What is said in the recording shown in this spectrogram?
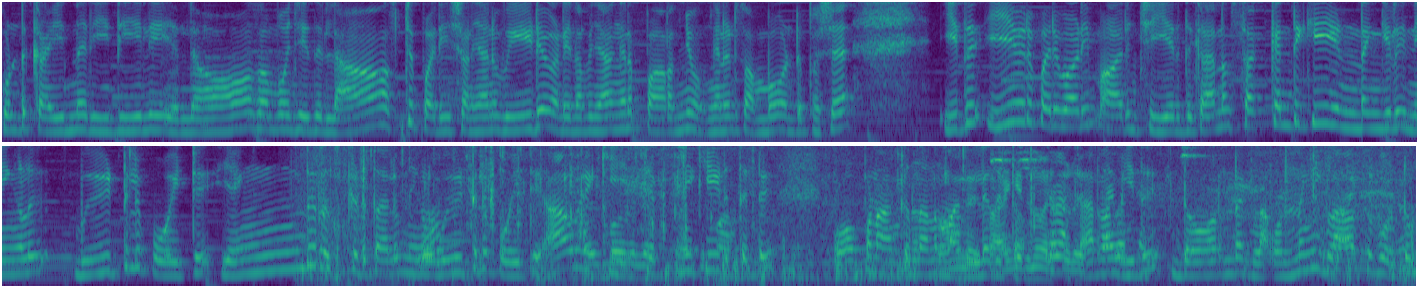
കൊണ്ട് കഴിയുന്ന രീതിയിൽ എല്ലാ സംഭവം ചെയ്ത് ലാസ്റ്റ് പരീക്ഷയാണ്. ഞാൻ വീഡിയോ കണ്ടിരുന്നു അപ്പോൾ ഞാൻ അങ്ങനെ പറഞ്ഞു. ഇങ്ങനെ ഒരു സംഭവം ഉണ്ട് പക്ഷേ ഇത് ഈ ഒരു പരിപാടിയും ആരും ചെയ്യരുത്. കാരണം സെക്കൻഡ് കീ ഉണ്ടെങ്കിൽ നിങ്ങൾ വീട്ടിൽ പോയിട്ട് എന്ത് റിസ്ക് എടുത്താലും നിങ്ങൾ വീട്ടിൽ പോയിട്ട് ആ ഒരു കീ സ്റ്റെപ്പിന് കീ എടുത്തിട്ട് ഓപ്പൺ ആക്കുന്നതാണ് നല്ലത്. കാരണം ഇത് ഡോറിന്റെ ഗ്ലാ ഒന്നെങ്കിൽ ഗ്ലാസ് പൊട്ടും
